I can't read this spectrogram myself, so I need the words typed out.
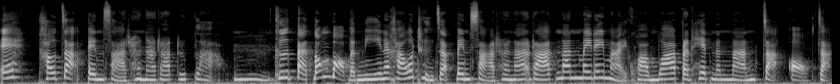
เอ๊ะ เขาจะเป็นสาธารณรัฐหรือเปล่าอืมคือแต่ต้องบอกแบบนี้นะคะ ว่าถึงจะเป็นสาธารณรัฐนั่นไม่ได้หมายความว่าประเทศนั้นๆ จะออกจาก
